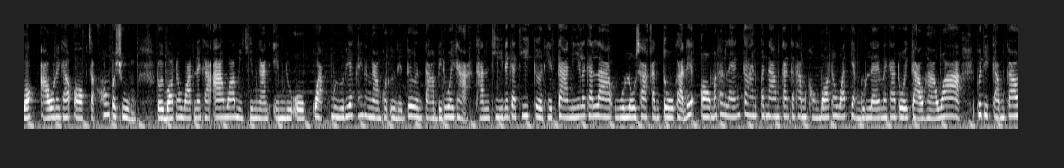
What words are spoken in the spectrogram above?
walk out นะคะออกจากห้องประชุม โดยบอสนวัตนะคะอ้างว่ามีทีมงาน MUO กวักมือเรียกให้นางงามคนอื่นเนี่ยเดินตามไปด้วยค่ะ ทันทีนะคะที่เกิดเหตุการณ์นี้แล้วก็ลาอูโลชาคันตูค่ะ ได้ออกมาแถลงการประนามการกระทำของบอสนวัตอย่างรุนแรงนะคะ โดยกล่าวหาว่าพฤติกรรมก้าว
